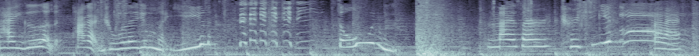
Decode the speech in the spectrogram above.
就还一个了，他敢出来就没了，揍你！nice 吃鸡，拜拜。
